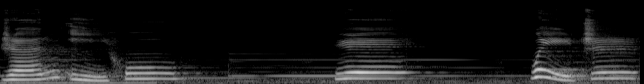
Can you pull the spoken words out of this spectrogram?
仁矣乎？”曰：“未之。”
